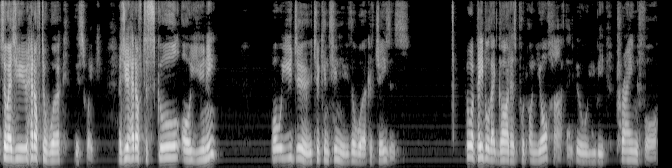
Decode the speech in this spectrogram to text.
So as you head off to work this week, as you head off to school or uni, what will you do to continue the work of Jesus? Who are people that God has put on your heart and who will you be praying for?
